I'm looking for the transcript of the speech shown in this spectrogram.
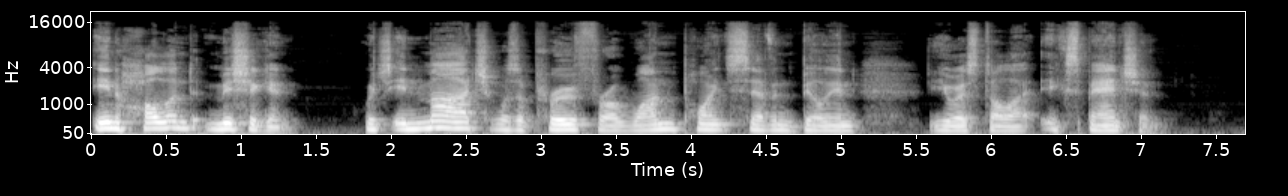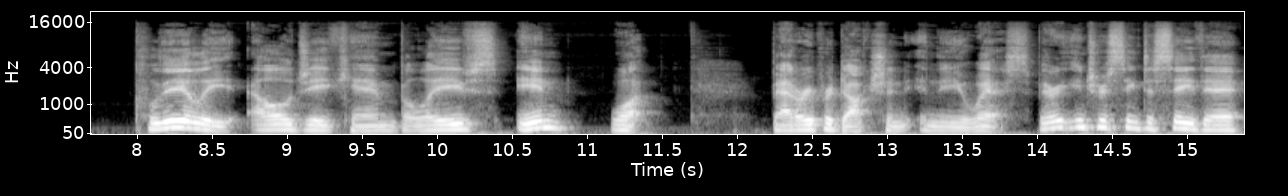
in Holland, Michigan, which in March was approved for a 1.7 billion US dollar expansion. Clearly, LG Chem believes in what? Battery production in the US. Very interesting to see their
